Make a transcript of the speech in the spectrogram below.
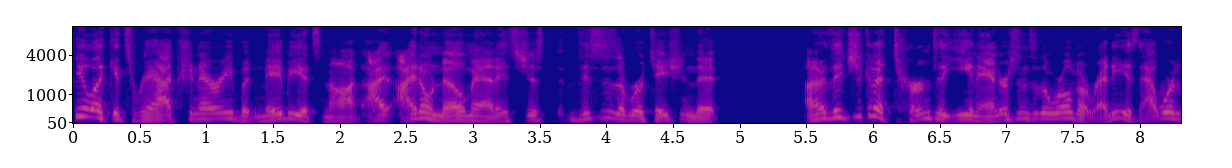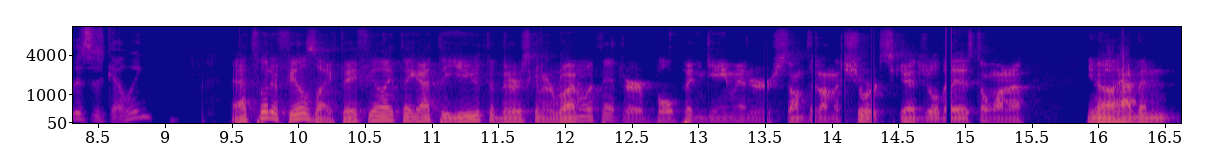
feel like it's reactionary, but maybe it's not. I, I don't know, man. It's just this is a rotation that are they just going to turn to Ian Andersons of the world already? Is that where this is going? That's what it feels like. They feel like they got the youth and they're just going to run with it or bullpen game it or something on the short schedule. They just don't want to, you know, having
